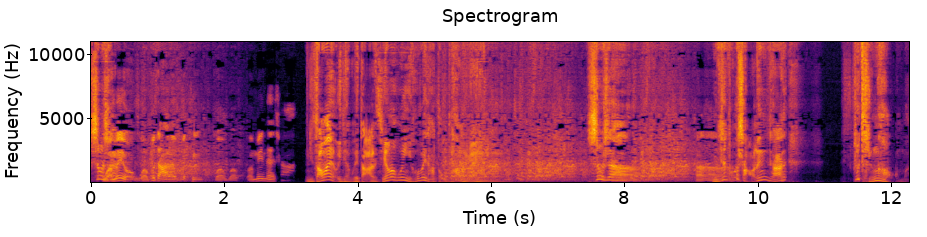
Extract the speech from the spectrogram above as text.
是不是？我没有，我不搭了，我挺我我我没那啥。你早晚有一天会搭了。结完婚以后为啥都胖的原因呢？是不是啊？啊啊啊！你这多少呢？你啥的，不挺好吗？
